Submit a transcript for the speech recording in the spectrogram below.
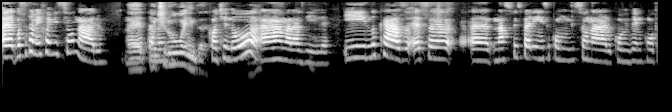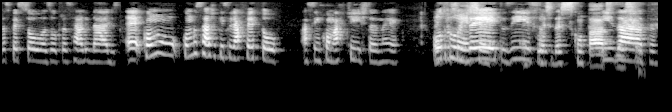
É, Você também foi missionário? É, Também- continuo ainda. Continua? Ah, maravilha. E no caso, essa ah, na sua experiência como missionário, convivendo com outras pessoas, outras realidades, é, como, como você acha que isso lhe afetou, assim, como artista, né? Outros influência- sujeitos, A isso. influência desses contatos desse- Exato.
